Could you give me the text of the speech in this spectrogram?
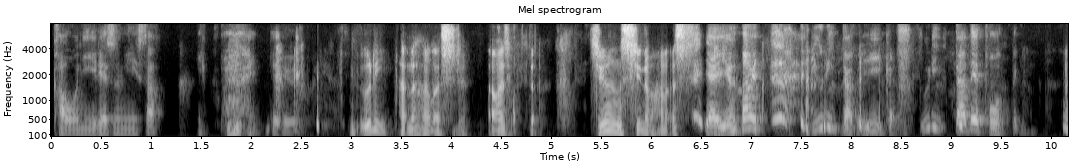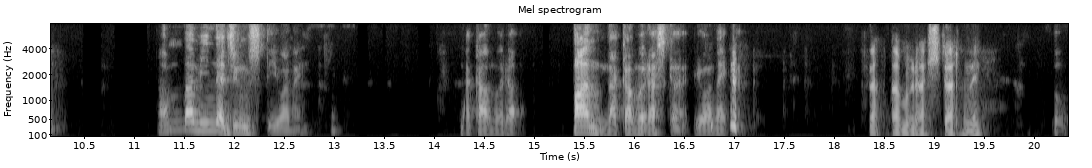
顔に入れずにさ、いっぱい入ってる。ウリタの話じゃん。あ、間違えた。純子の話。いや、言わない。ユリタでいいから。ユリタで通って。あんまみんな純子って言わない。中村。バン中村しか言わないから。中村光ね。そう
